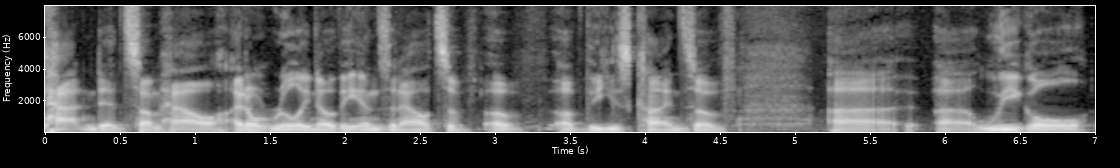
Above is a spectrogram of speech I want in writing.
patented somehow? I don't really know the ins and outs of of, of these kinds of uh, uh, legal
